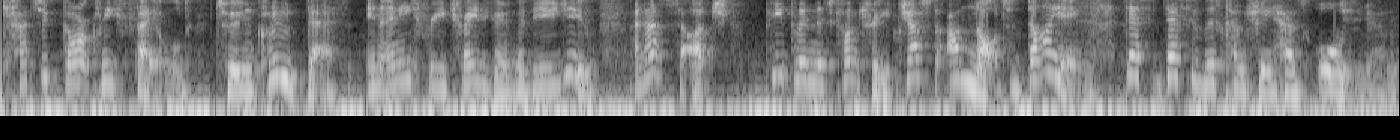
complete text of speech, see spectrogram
categorically failed to include death in any free trade agreement with the EU, and as such, people in this country just are not dying. Death, death in this country has always been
